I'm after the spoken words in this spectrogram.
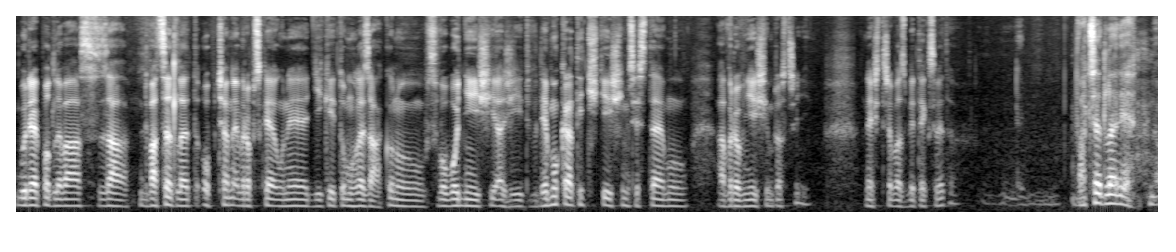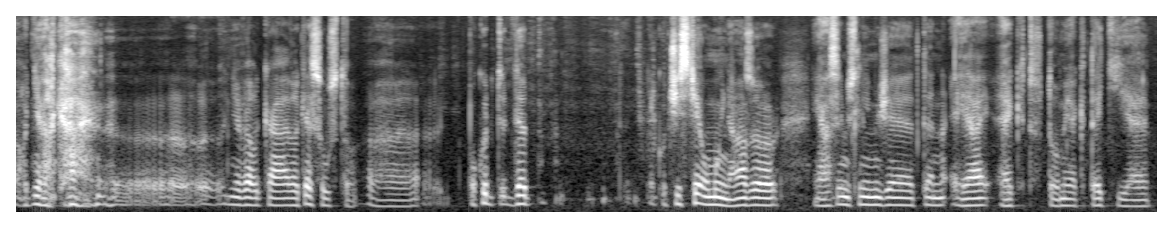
Bude podle vás za 20 let občan Evropské unie díky tomuhle zákonu svobodnější a žít v demokratičtějším systému a v rovnějším prostředí, než třeba zbytek světa? 20 let je hodně velká, hodně velká, velké sousto. Pokud jde jako čistě o můj názor, já si myslím, že ten AI Act v tom, jak teď je, Eh,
